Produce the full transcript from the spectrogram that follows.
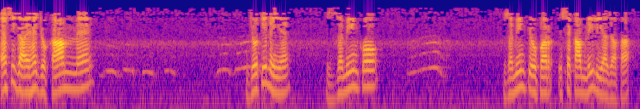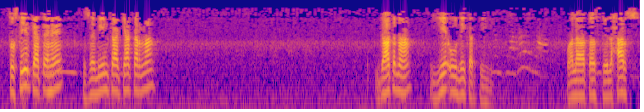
ایسی گائے ہے جو کام میں جوتی نہیں ہے، زمین کو، زمین کے اوپر اس سے کام نہیں لیا جاتا۔ تو سیر کہتے ہیں، زمین کا کیا کرنا؟ گاتنا یہ او نہیں کرتی۔ والا تصل ہرس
